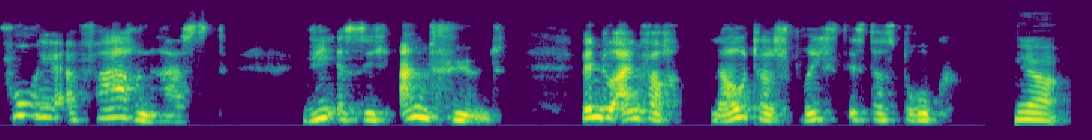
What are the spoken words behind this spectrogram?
vorher erfahren hast, wie es sich anfühlt. Wenn du einfach lauter sprichst, ist das Druck. Ja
